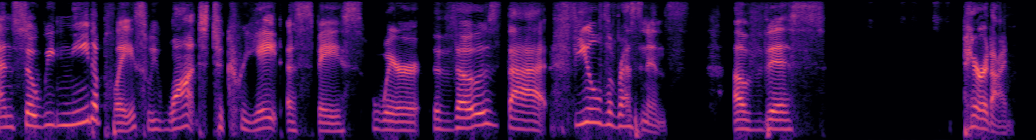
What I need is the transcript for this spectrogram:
And so we need a place, we want to create a space where those that feel the resonance of this paradigm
